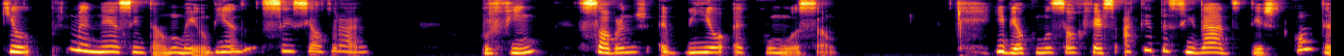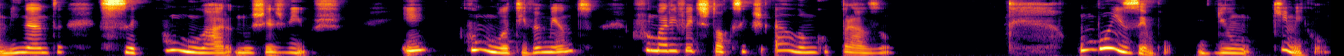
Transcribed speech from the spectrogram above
que ele permanece então no meio ambiente sem se alterar. Por fim, sobra-nos a bioacumulação. E a bioacumulação refere-se à capacidade deste contaminante se acumular nos seres vivos e, cumulativamente, formar efeitos tóxicos a longo prazo. Um bom exemplo de um químico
